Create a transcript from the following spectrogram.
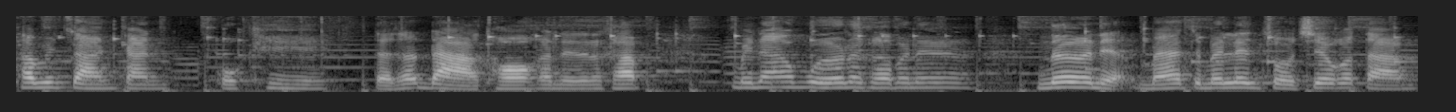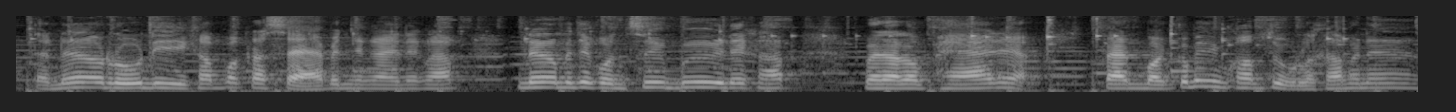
ถ้าวิจารณ์กันโอเค แต่ถ้าด่าทอกันเนี่ยนะครับ ไม่น่าเวิร์กนะครับเนอร์เนอร์เนี่ยแม้จะไม่เล่นโซเชียลก็ตาม แต่เนอร์รู้ดีครับว่ากระแสเป็นยังไงนะครับ เนอร์ไม่ใช่คนซื่อบื้อนะครับ เวลาเราแพ้เนี่ยแฟนบอลก็ไม่มีความสุขหรอกครับเนอร์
